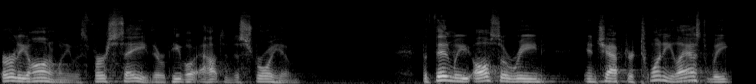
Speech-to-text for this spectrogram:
Early on, when he was first saved, there were people out to destroy him. But then we also read in chapter 20 last week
